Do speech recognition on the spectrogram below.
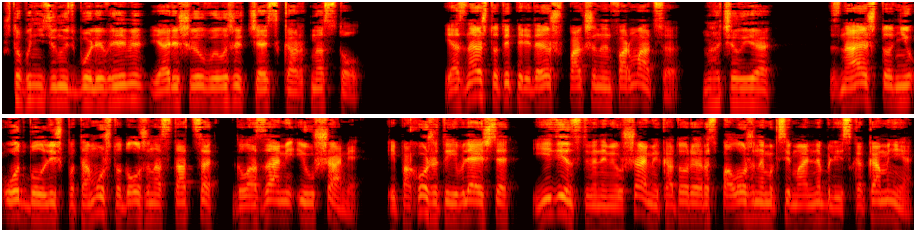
Чтобы не тянуть более время, я решил выложить часть карт на стол. «Я знаю, что ты передаешь в Пакшин информацию», — начал я. Знаю, что не отбыл лишь потому, что должен остаться глазами и ушами, и, похоже, ты являешься единственными ушами, которые расположены максимально близко ко мне.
